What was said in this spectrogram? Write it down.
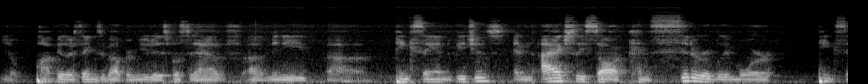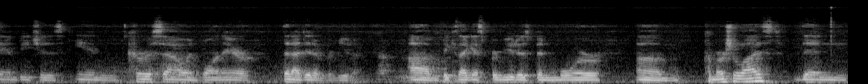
you know popular things about Bermuda is supposed to have uh, many uh, pink sand beaches, and I actually saw considerably more pink sand beaches in Curacao and Bonaire than I did in Bermuda, um, because I guess Bermuda has been more um, commercialized than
